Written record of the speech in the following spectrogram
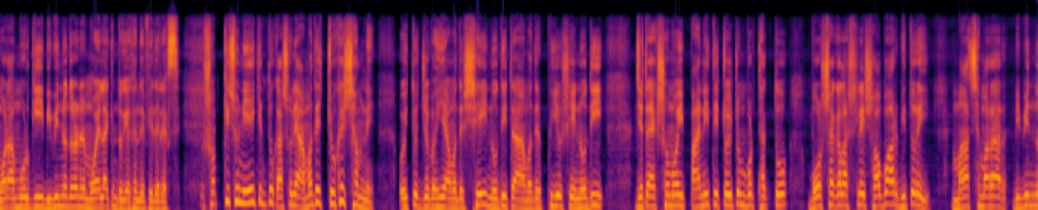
মরা মুরগি, বিভিন্ন ধরনের ময়লা কিন্তু এখানে ফেলে রাখছে। সব কিছু নিয়েই কিন্তু আসলে আমাদের চোখের সামনে ঐতিহ্যবাহী আমাদের সেই নদীটা, আমাদের প্রিয় সেই নদী, যেটা একসময় পানিতে টৈটম্বর থাকতো, বর্ষাকাল আসলে সবার ভিতরেই মাছ মারার বিভিন্ন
